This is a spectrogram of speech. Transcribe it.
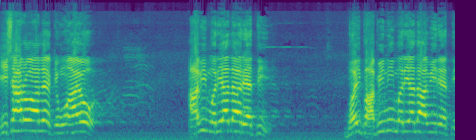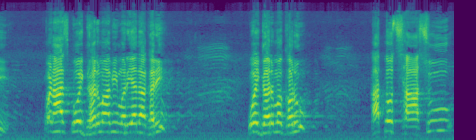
ઈશારો આલે કે હું આવ્યો આવી મર્યાદા રહેતી. ભાઈ ભાભીની મર્યાદા આવી રહેતી. પણ આજ કોઈ ઘરમાં આવી મર્યાદા ખરી? કોઈ ઘરમાં ખરું? આ તો સાસુ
